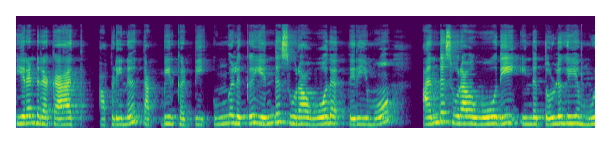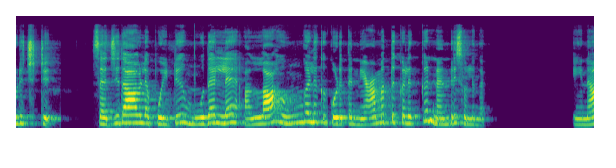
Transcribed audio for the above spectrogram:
இரண்டு ரகாத் அப்படின்னு தக்பீர் கட்டி உங்களுக்கு எந்த சூறா ஓத தெரியுமோ அந்த சூறாவை ஓதி இந்த தொழுகையை முடிச்சுட்டு சஜிதாவில் போயிட்டு முதல்ல அல்லாஹ் உங்களுக்கு கொடுத்த ஞாபத்துக்களுக்கு நன்றி சொல்லுங்க. ஏன்னா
